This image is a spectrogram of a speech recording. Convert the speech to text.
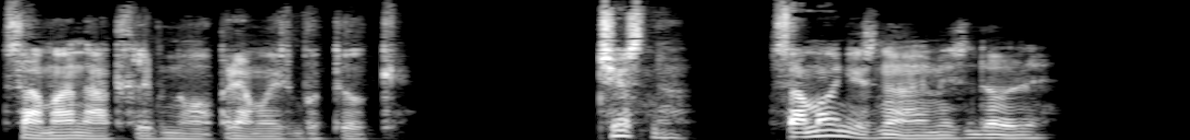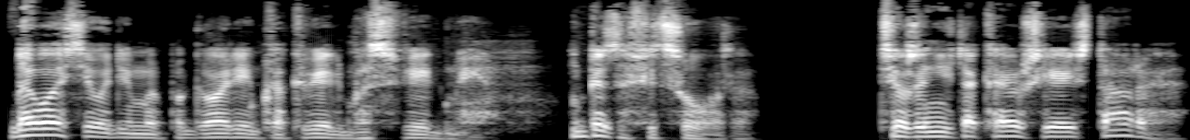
Сама она отхлебнула прямо из бутылки. Честно, сама не знаю, мисс Долли. Давай сегодня мы поговорим, как ведьма с ведьмой, без официоза. Все же не такая уж я и старая.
